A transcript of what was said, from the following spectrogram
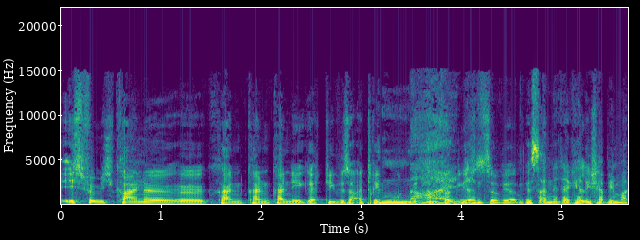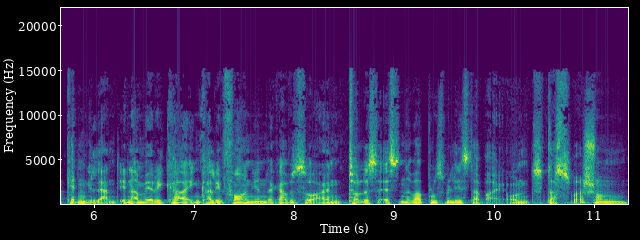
Ist für mich keine, äh, kein, kein, kein negatives Attribut, mit ihm verglichen zu werden. ist ein netter Kerl. Ich habe ihn mal kennengelernt in Amerika, in Kalifornien. Da gab es so ein tolles Essen, da war Bruce Willis dabei. Und das war schon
